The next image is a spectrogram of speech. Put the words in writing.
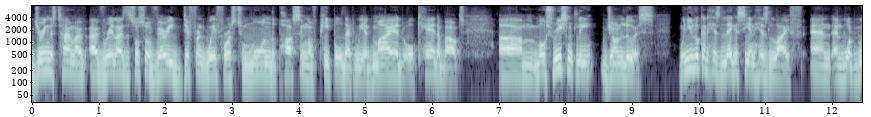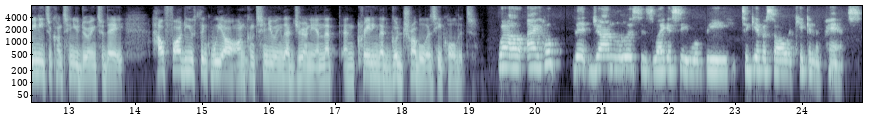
during this time, I've, I've realized it's also a very different way for us to mourn the passing of people that we admired or cared about. Um, most recently, John Lewis. When you look at his legacy and his life and, and what we need to continue doing today, how far do you think we are on continuing that journey and that and creating that good trouble, as he called it? Well, I hope that John Lewis's legacy will be to give us all a kick in the pants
